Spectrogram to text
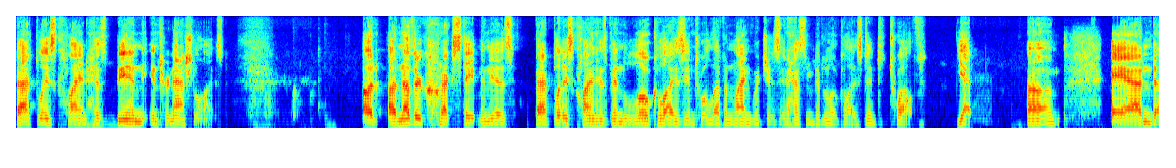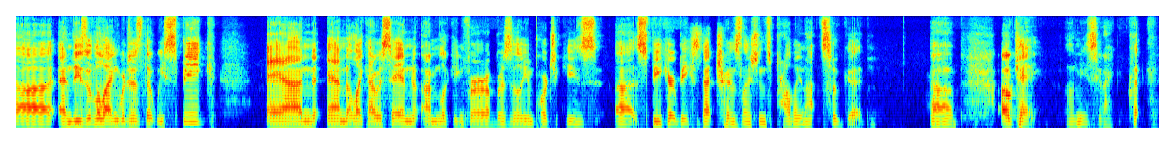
Backblaze client has been internationalized. Another correct statement is Backblaze client has been localized into 11 languages. It hasn't been localized into 12 yet. Um, and uh, and these are the languages that we speak. And and like I was saying, I'm looking for a Brazilian Portuguese uh, speaker because that translation is probably not so good. Um, okay, let me see if I can click.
